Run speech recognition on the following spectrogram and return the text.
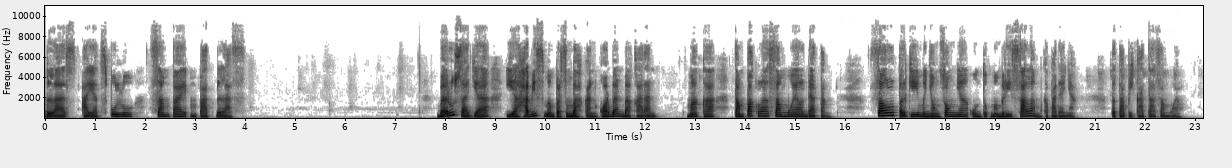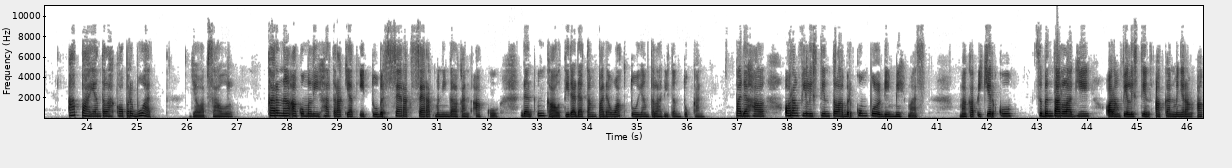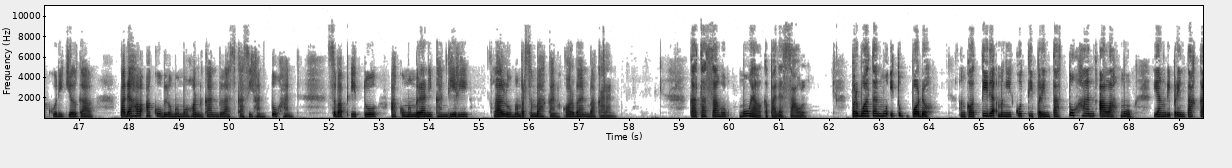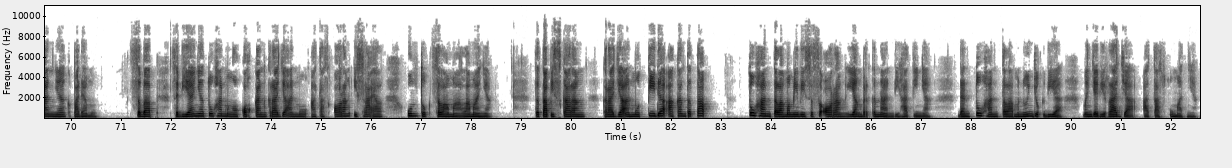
ayat 10 sampai 14. Baru saja ia habis mempersembahkan korban bakaran, maka tampaklah Samuel datang Saul pergi menyongsongnya untuk memberi salam kepadanya. Tetapi kata Samuel, "Apa yang telah kau perbuat?" Jawab Saul, "Karena aku melihat rakyat itu berserak-serak meninggalkan aku, dan engkau tidak datang pada waktu yang telah ditentukan. Padahal orang Filistin telah berkumpul di Mihmas. Maka pikirku, sebentar lagi orang Filistin akan menyerang aku di Gilgal, padahal aku belum memohonkan belas kasihan Tuhan. Sebab itu aku memberanikan diri lalu mempersembahkan korban bakaran. Kata Samuel kepada Saul, Perbuatanmu itu bodoh. Engkau tidak mengikuti perintah Tuhan Allahmu yang diperintahkannya kepadamu. Sebab Sedianya Tuhan mengokohkan kerajaanmu atas orang Israel untuk selama-lamanya. Tetapi sekarang kerajaanmu tidak akan tetap. Tuhan telah memilih seseorang yang berkenan di hatinya, dan Tuhan telah menunjuk dia menjadi raja atas umatnya.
